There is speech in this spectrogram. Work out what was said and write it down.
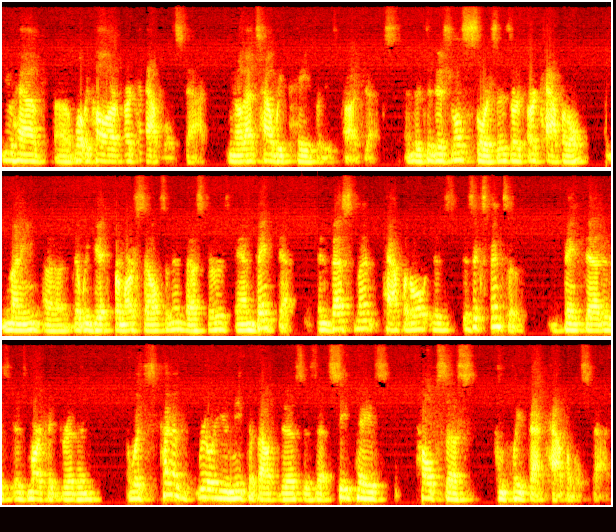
you have uh, what we call our, our capital stack. You know, that's how we pay for these projects. And the traditional sources are, are capital, money that we get from ourselves and investors, and bank debt. Investment capital is, is expensive bank debt is, is market driven. What's kind of really unique about this is that CPACE helps us complete that capital stack.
